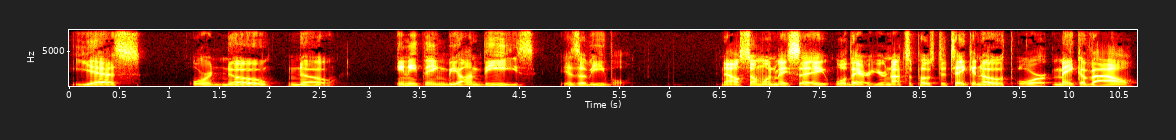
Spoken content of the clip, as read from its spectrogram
yes, or no, no. Anything beyond these is of evil. Now, someone may say, well, there, you're not supposed to take an oath or make a vow.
